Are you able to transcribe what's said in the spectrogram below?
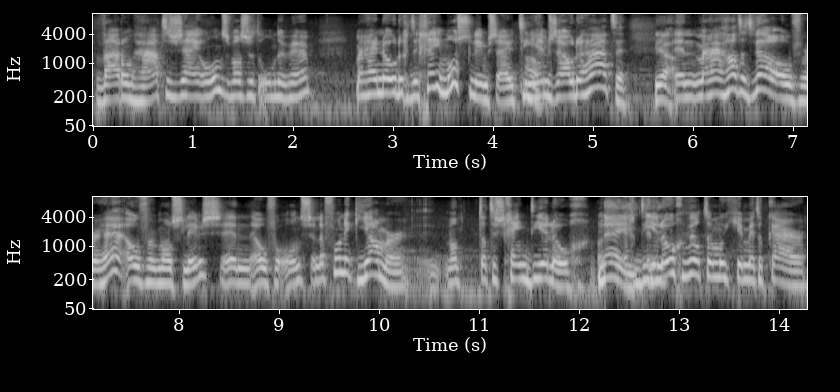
waarom haten zij ons, was het onderwerp. Maar hij nodigde geen moslims uit die Oh. hem zouden haten. Ja. En, maar hij had het wel over, hè, over moslims en over ons. En dat vond ik jammer, want dat is geen dialoog. Als Nee, je echt en- dialoog wilt, dan moet je met elkaar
